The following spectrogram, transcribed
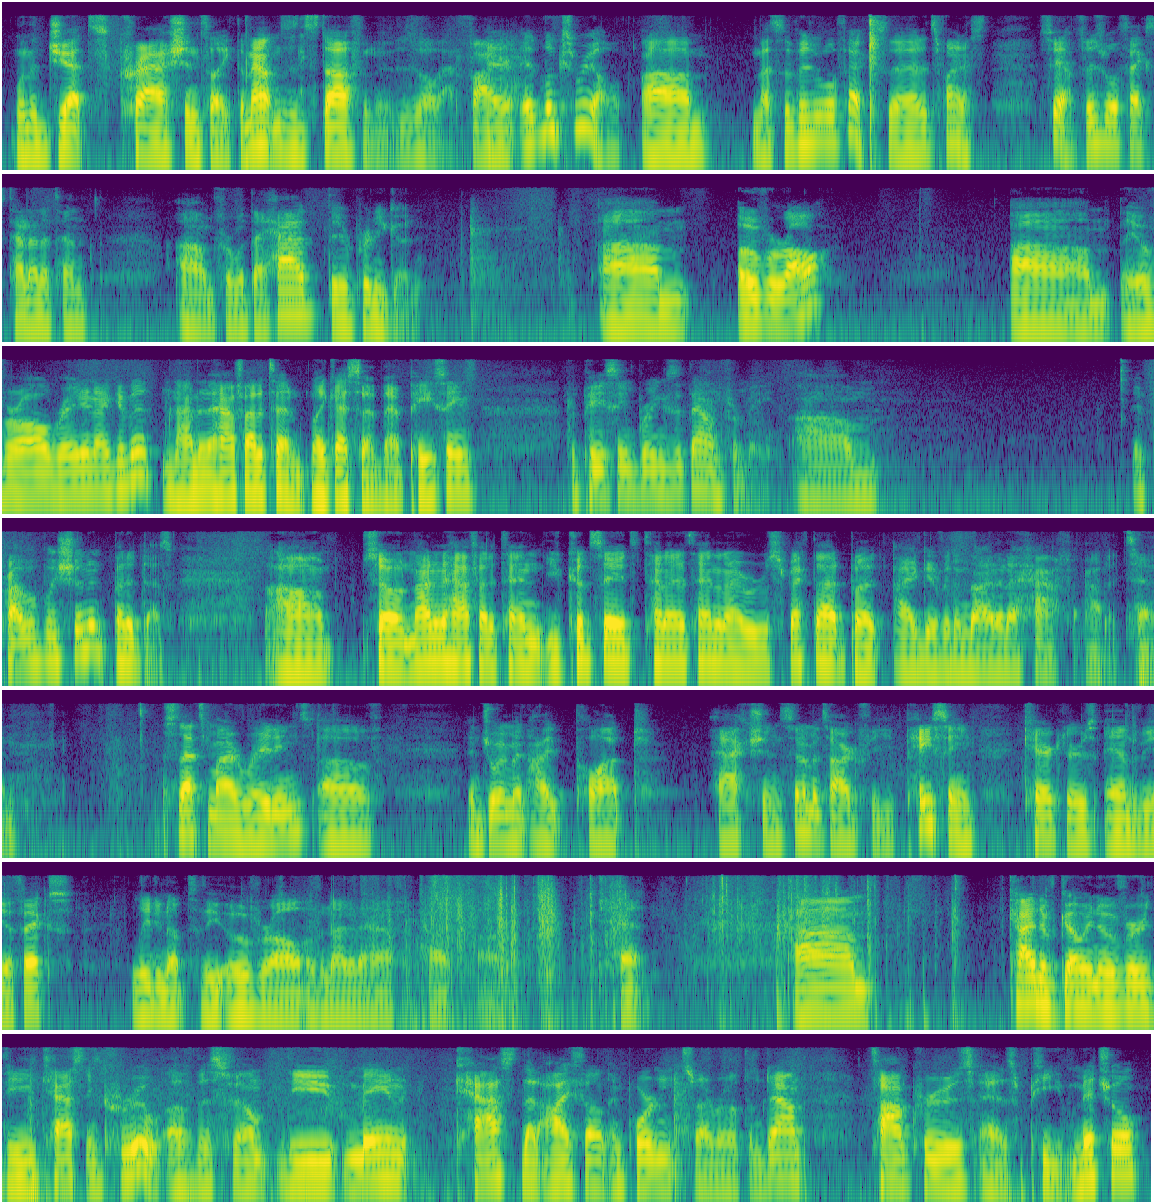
when the jets crash into like the mountains and stuff, and there's all that fire, it looks real. Um, that's the visual effects at its finest. So yeah, visual effects, ten out of ten. Um, for what they had, they were pretty good. Um, overall, um, the overall rating I give it nine and a half out of ten. Like I said, that pacing, the pacing brings it down for me. Um, it probably shouldn't, but it does. Um, so nine and a half out of ten. You could say it's ten out of ten, and I would respect that, but I give it a nine and a half out of ten. So that's my ratings of enjoyment, hype, plot, action, cinematography, pacing, characters, and VFX, leading up to the overall of nine and a half out of ten. Um, kind of going over the cast and crew of this film. The main cast that I felt important, so I wrote them down. Tom Cruise as Pete Mitchell,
